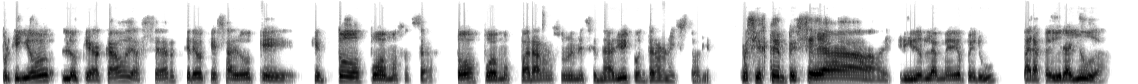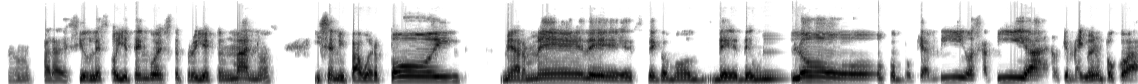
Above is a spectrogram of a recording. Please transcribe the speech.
Porque yo lo que acabo de hacer creo que es algo que, que todos podemos hacer. Todos podemos pararnos en un escenario y contar una historia. Así es que empecé a escribirle a Medio Perú para pedir ayuda, para decirles, oye, tengo este proyecto en manos, hice mi PowerPoint, me armé de, este, como de, un logo, convoqué amigos, amigas, que me ayuden un poco a,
